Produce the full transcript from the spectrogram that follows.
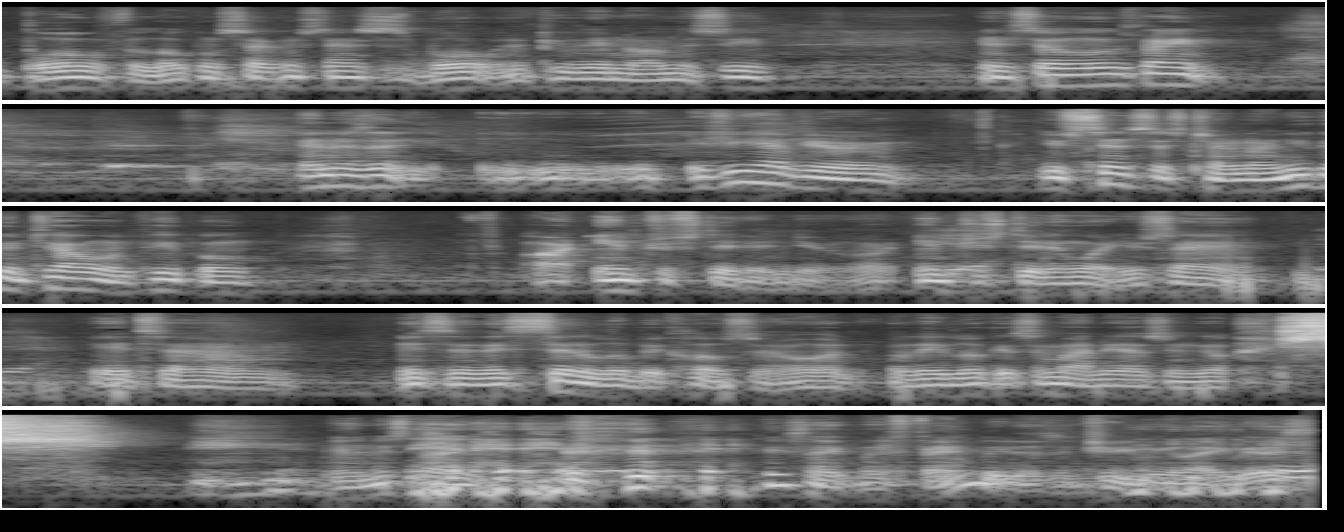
bored with the local circumstances, bored with the people they normally see, and so it was like, and as a, if you have your your senses turned on, you can tell when people are interested in you or interested in what you're saying. Yeah. It's um, it's they sit a little bit closer, or, or they look at somebody else and go, shh. And it's like, it's like my family doesn't treat me like this.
